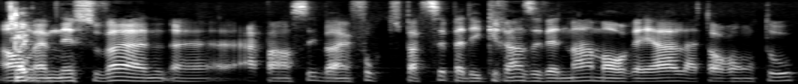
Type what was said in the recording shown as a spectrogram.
on m'amenait souvent à, penser ben il faut que tu participes à des grands événements à Montréal, à Toronto.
